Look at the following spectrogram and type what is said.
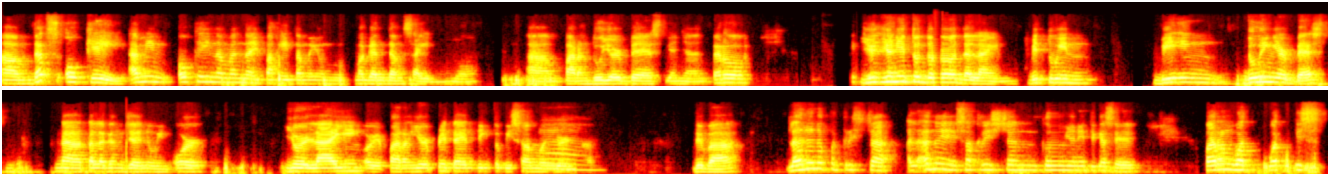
Um, that's okay. I mean, okay naman na ipakita mo yung magandang side mo. Um, parang do your best, ganyan. Pero you, you need to draw the line between being, doing your best na talagang genuine or you're lying or parang you're pretending to be someone you're not. 'di ba? Lalo na pag Christian, al- ano eh sa Christian community kasi parang what what is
